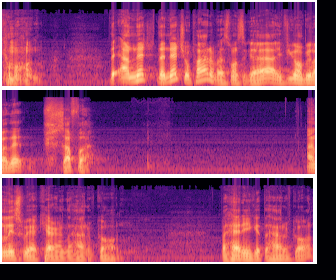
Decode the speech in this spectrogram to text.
Come on. The, our nat- the natural part of us wants to go, ah, if you're going to be like that, suffer. Unless we are carrying the heart of God. But how do you get the heart of God?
